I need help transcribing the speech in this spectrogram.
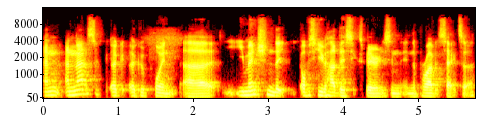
And and that's a, a good point. Uh, you mentioned that obviously you've had this experience in, in the private sector.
